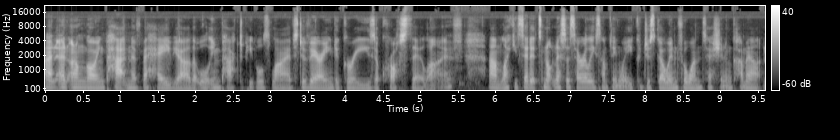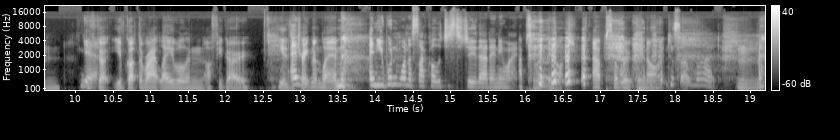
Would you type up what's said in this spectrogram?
an, an ongoing pattern of behavior that will impact people's lives to varying degrees across their life. Um, like you said, it's not necessarily something where you could just go in for one session and come out and Yeah. you've got you've got the right label and off you go. Here's a treatment plan. And you wouldn't want a psychologist to do that anyway. Absolutely not. Absolutely not. so what? Mm.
